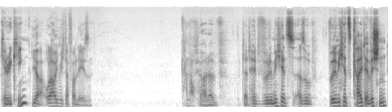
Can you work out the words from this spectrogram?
Kerry King? Ja, oder habe ich mich da verlesen? Kann auch. Ja, das, das hätte, würde mich jetzt, also würde mich jetzt kalt erwischen.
